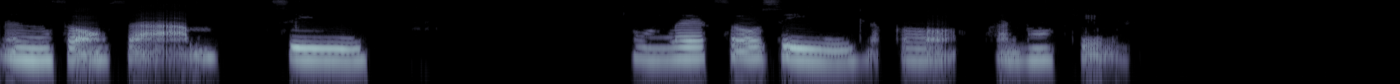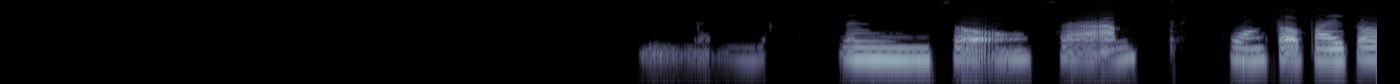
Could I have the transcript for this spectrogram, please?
หนึ่งสองสามสี่ห่วงแรกโซ่สี่แล้วก็พันหัวเข็มหนึ่งสองสามห่วงต่อไปก็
